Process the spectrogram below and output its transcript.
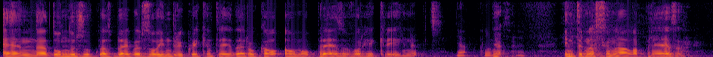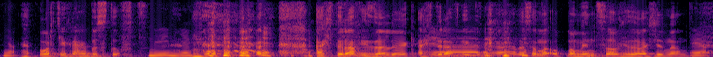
En dat onderzoek was blijkbaar zo indrukwekkend dat je daar ook al allemaal prijzen voor gekregen hebt. Ja, klopt. Internationale prijzen. Ja. Word je graag bestoefd? Nee, niet echt. Achteraf is dat leuk. Achteraf denk je, ah, dat is op het moment zelf is dat wat gênant.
